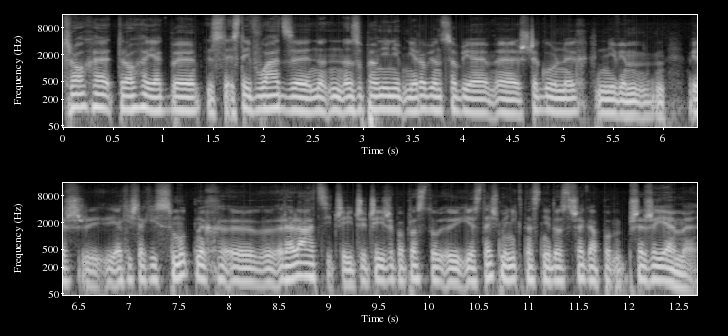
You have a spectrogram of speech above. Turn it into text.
trochę, trochę jakby z, z tej władzy, no, no zupełnie nie, nie, robiąc sobie e, szczególnych, nie wiem, wiesz, jakichś takich smutnych e, relacji, czyli, czyli, czyli że po prostu jesteśmy, nikt nas nie dostrzega, przeżyjemy.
